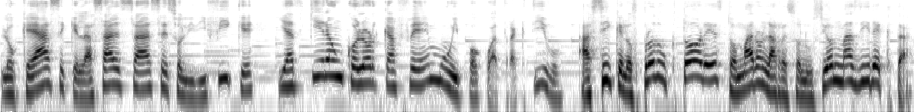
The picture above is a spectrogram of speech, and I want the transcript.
lo que hace que la salsa se solidifique y adquiera un color café muy poco atractivo. Así que los productores tomaron la resolución más directa.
